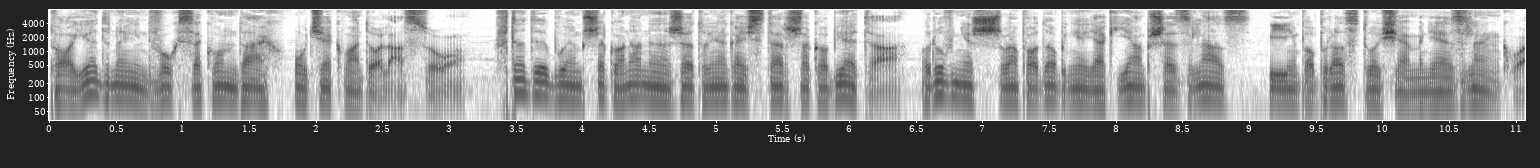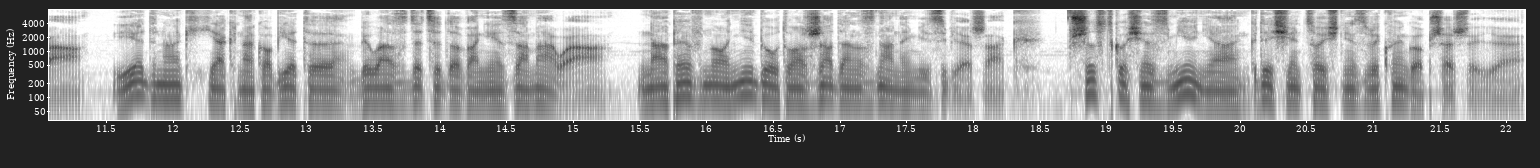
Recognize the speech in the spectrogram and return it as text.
Po jednej, dwóch sekundach uciekła do lasu. Wtedy byłem przekonany, że to jakaś starsza kobieta, również szła podobnie jak ja przez las i po prostu się mnie zlękła. Jednak jak na kobietę była zdecydowanie za mała. Na pewno nie był to żaden znany mi zwierzak. Wszystko się zmienia, gdy się coś niezwykłego przeżyje.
